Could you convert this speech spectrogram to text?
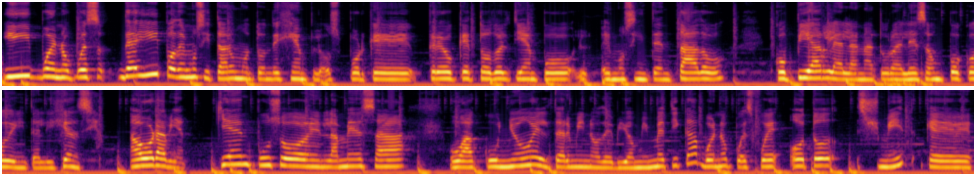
Y bueno, pues de ahí podemos citar un montón de ejemplos, porque creo que todo el tiempo hemos intentado copiarle a la naturaleza un poco de inteligencia. Ahora bien, ¿quién puso en la mesa o acuñó el término de biomimética? Bueno, pues fue Otto Schmidt, que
